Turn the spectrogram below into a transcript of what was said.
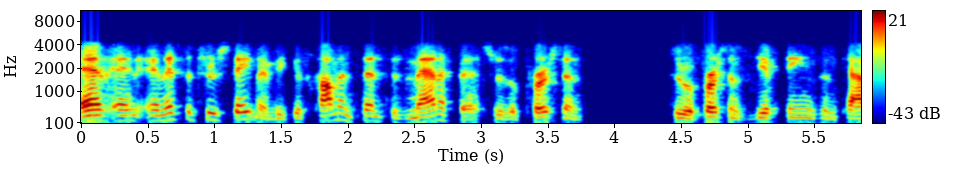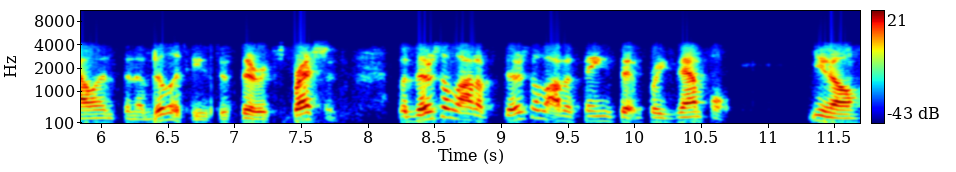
and and it's a true statement because common sense is manifest through the person, through a person's giftings and talents and abilities. It's their expression. But there's a lot of there's a lot of things that, for example, you know,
